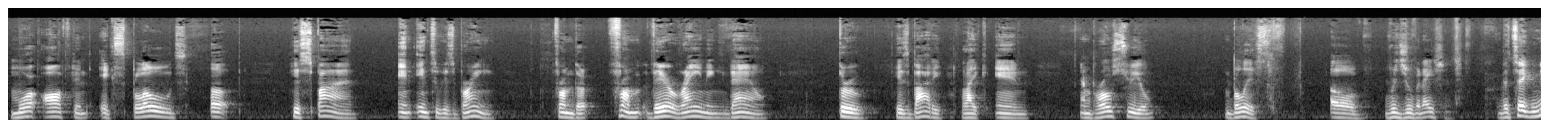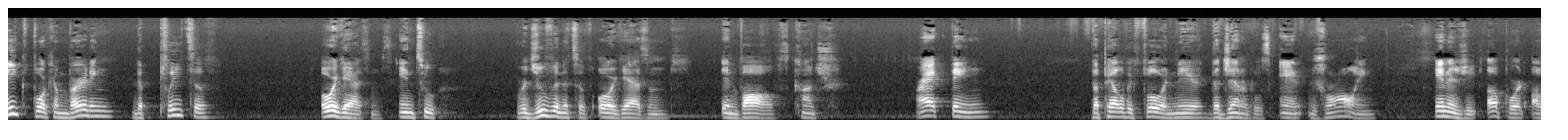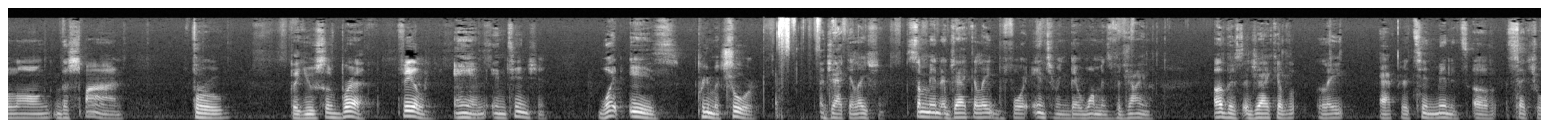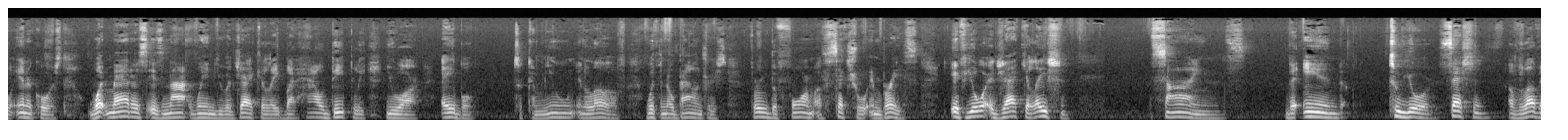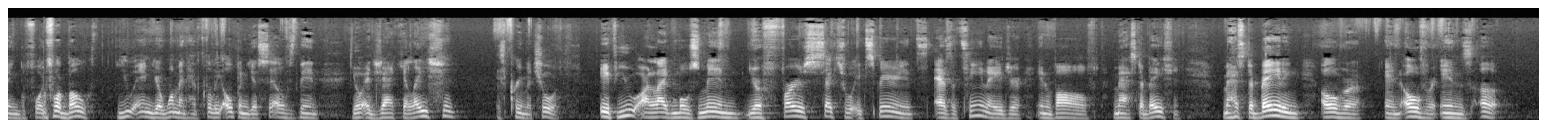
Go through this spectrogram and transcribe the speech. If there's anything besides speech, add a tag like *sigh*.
more often explodes up his spine and into his brain from the from there raining down through his body like an ambrosial bliss of rejuvenation. The technique for converting depletive orgasms into rejuvenative orgasms involves contracting the pelvic floor near the genitals and drawing energy upward along the spine through the use of breath, feeling, and intention. What is premature ejaculation? Some men ejaculate before entering their woman's vagina. Others ejaculate after 10 minutes of sexual intercourse. What matters is not when you ejaculate, but how deeply you are able to commune in love with no boundaries through the form of sexual embrace. If your ejaculation signs the end to your session of loving before, before both you and your woman have fully opened yourselves, then your ejaculation is premature. If you are like most men, your first sexual experience as a teenager involved masturbation. Masturbating over and over ends up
